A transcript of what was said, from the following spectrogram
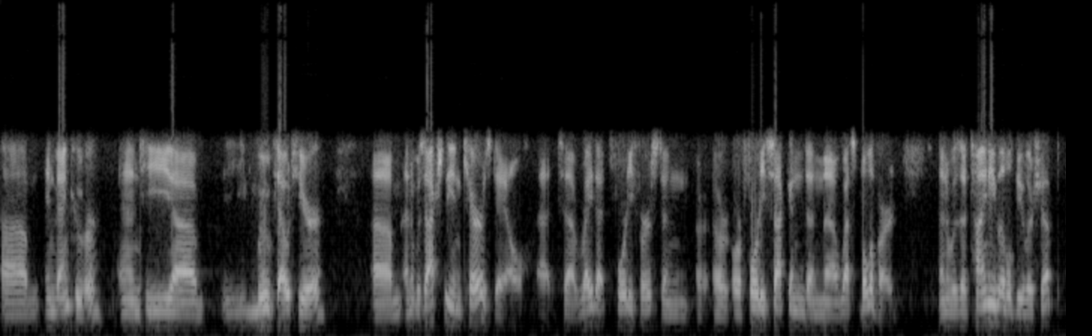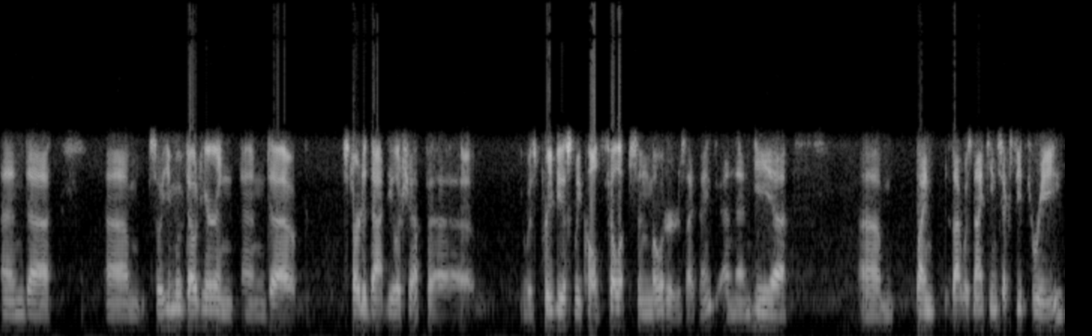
um, in Vancouver, and he uh, he moved out here, um, and it was actually in Kerrisdale at uh, right at 41st and or, or 42nd and uh, West Boulevard, and it was a tiny little dealership, and uh, um, so he moved out here and and uh, started that dealership. Uh, it was previously called Phillips and Motors, I think, and then he uh, um, by that was 1963,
